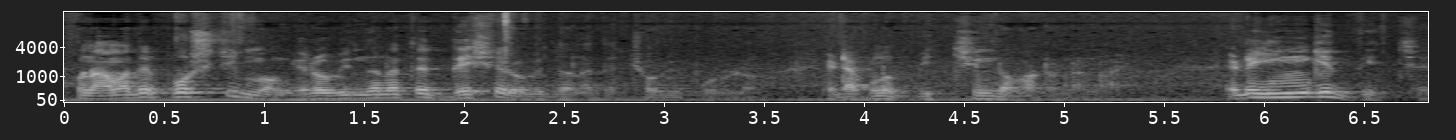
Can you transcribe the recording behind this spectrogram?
এখন আমাদের পশ্চিমবঙ্গে রবীন্দ্রনাথের দেশে রবীন্দ্রনাথের ছবি পুড়ল। এটা কোনো বিচ্ছিন্ন ঘটনা নয়। এটা ইঙ্গিত দিচ্ছে।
